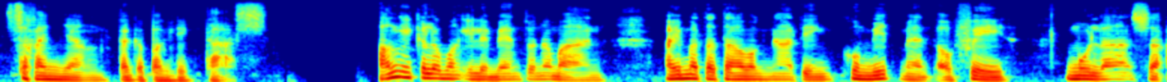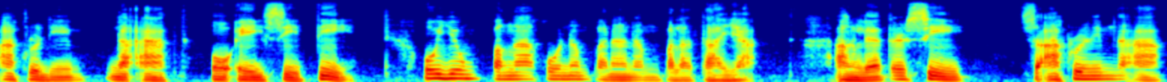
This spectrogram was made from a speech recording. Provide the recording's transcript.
sa kanyang tagapagligtas. Ang ikalawang elemento naman ay matatawag nating commitment of faith mula sa acronym na ACT o ACT o yung pangako ng pananampalataya. Ang letter C sa acronym na ACT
